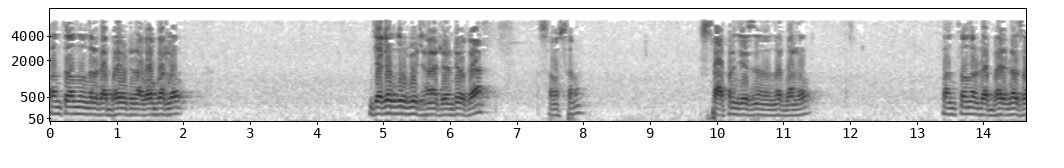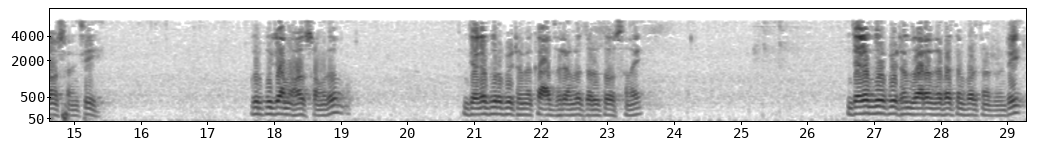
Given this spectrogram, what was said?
పంతొమ్మిది వందల డెబ్బై ఒకటి నవంబర్లో జగద్గురుపీఠం అనేటువంటి ఒక సంస్థను స్థాపన చేసిన సందర్భంలో పంతొమ్మిది వందల డెబ్బై రెండవ సంవత్సరం నుంచి గురు పూజా మహోత్సవములు జగద్గురుపీఠం యొక్క ఆధ్వర్యంలో జరుగుతూ వస్తున్నాయి. జగద్గురుపీఠం ద్వారా నిర్వర్తింపబడుతున్నటువంటి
